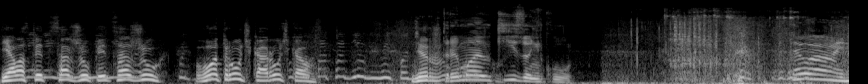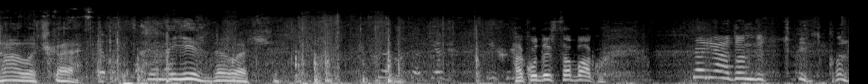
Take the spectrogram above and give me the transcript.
Я вас підсаджу, підсаджу. Вот ручка, ручка. Держу. Тримаю кізоньку. Давай, Галочка. Ти наїздилась. А куди ж собаку? Без без козу.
